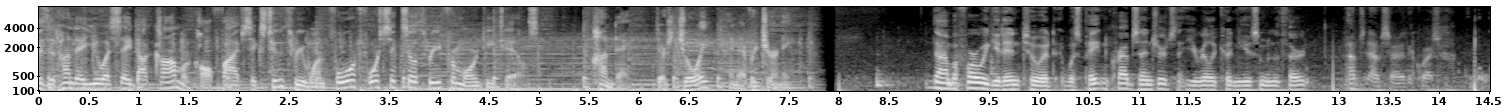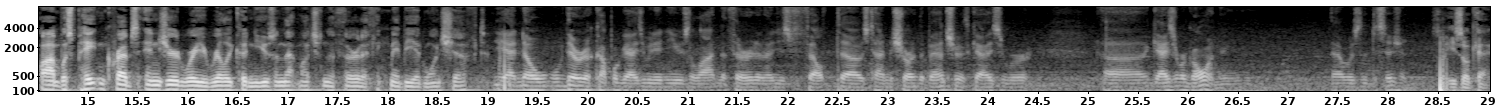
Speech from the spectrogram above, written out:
Visit HyundaiUSA.com or call 562 for more details. Hyundai, there's joy in every journey. Don, before we get into it, was Peyton Krebs injured that you really couldn't use him in the third? I'm, I'm sorry, the question? Um, was Peyton Krebs injured where you really couldn't use him that much in the third? I think maybe he had one shift. Yeah, no, there were a couple guys we didn't use a lot in the third, and I just felt uh, it was time to shorten the bench with guys that were uh, guys that were going, and that was the decision. So he's okay.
